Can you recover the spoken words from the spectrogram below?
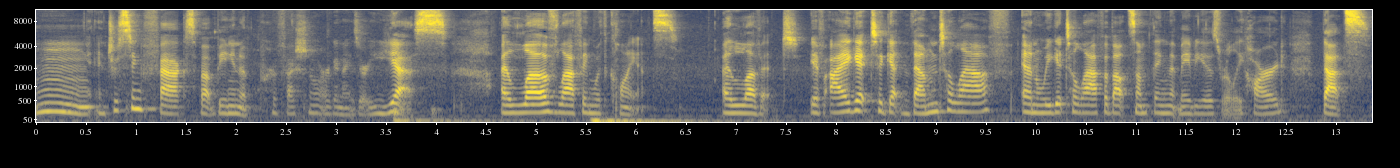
Mm, interesting facts about being a professional organizer. Yes, I love laughing with clients. I love it. If I get to get them to laugh and we get to laugh about something that maybe is really hard, that's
